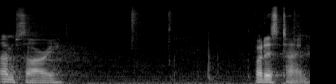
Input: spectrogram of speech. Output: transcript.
I'm sorry. But it's time.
